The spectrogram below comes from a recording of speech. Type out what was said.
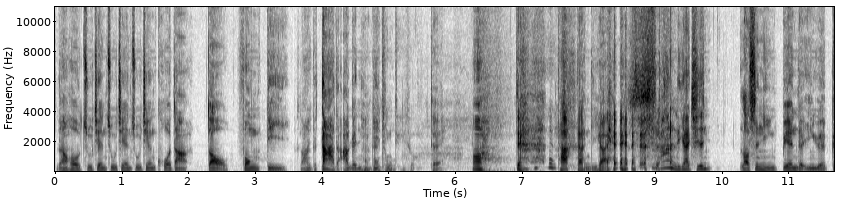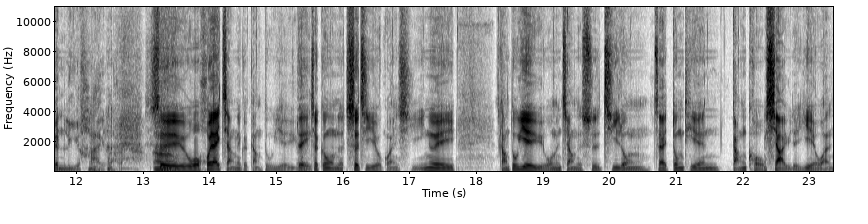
然后逐渐、逐渐、逐渐扩大到封底，然后一个大的阿根廷地图。地图，对，哦，对，他他很厉害，他很厉害。其实老师您编的音乐更厉害了，嗯、所以我回来讲那个港都夜雨，对，这跟我们的设计也有关系。因为港都夜雨，我们讲的是基隆在冬天港口下雨的夜晚，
